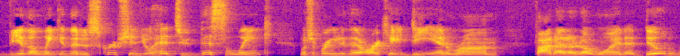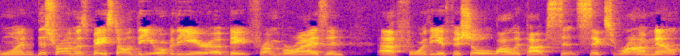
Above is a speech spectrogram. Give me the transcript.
via the link in the description, you'll head to this link, which will bring you to the ArcadeDN ROM 5.0.1 Build 1. This ROM is based on the over-the-air update from Verizon uh, for the official Lollipop Sense 6 ROM. Now,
